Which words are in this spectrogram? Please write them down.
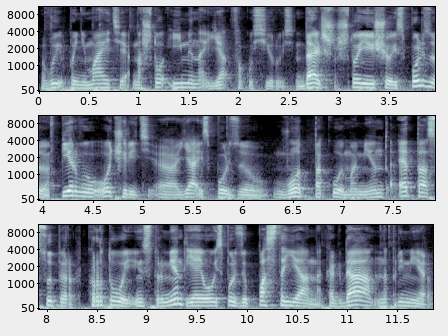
вы понимаете, на что именно я фокусируюсь. Дальше, что я еще использую? В первую очередь э, я использую вот такой момент. Это супер крутой инструмент, я его использую постоянно. Когда, например,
